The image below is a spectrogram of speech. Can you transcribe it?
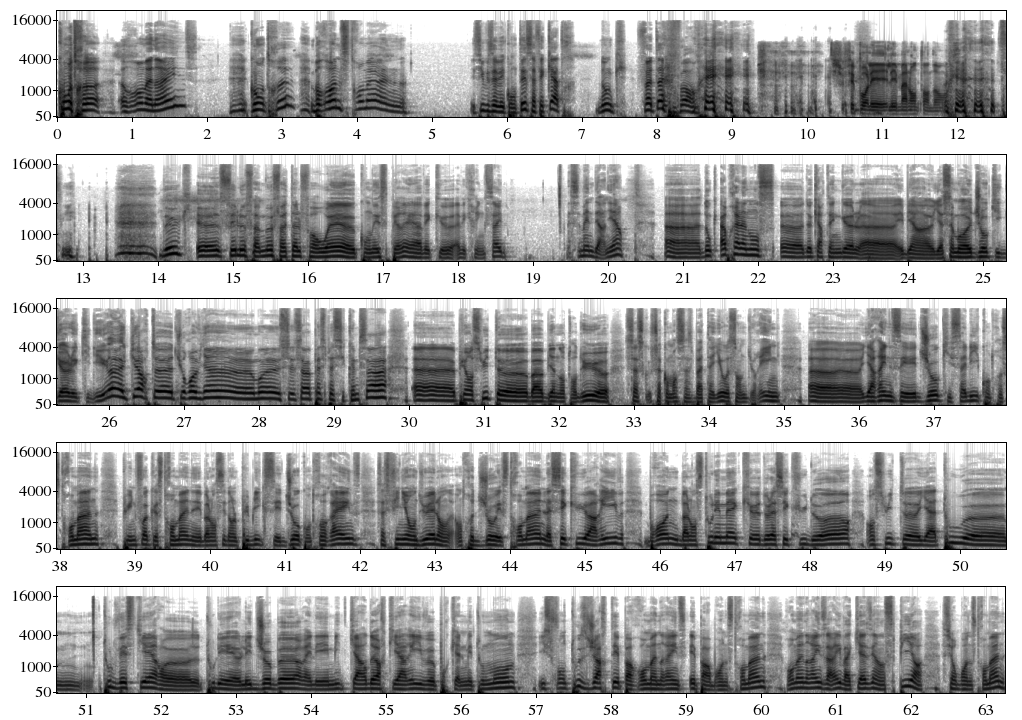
Contre Roman Reigns. Contre Braun Strowman. Et si vous avez compté, ça fait 4. Donc, Fatal Four Way. Je fais pour les, les malentendants. Donc, euh, c'est le fameux Fatal Four Way euh, qu'on espérait avec, euh, avec Ringside la semaine dernière. Euh, donc après l'annonce euh, de Kurt Angle, euh, eh bien il y a Samoa Joe qui gueule et qui dit hey, Kurt tu reviens, moi ça va pas se passer comme ça. puis ensuite, bah bien entendu, ça, ça commence à se batailler au centre du ring. Il y a Reigns et Joe qui s'allient contre Strowman. Puis une fois que Strowman est balancé dans le public, c'est Joe contre Reigns. Ça se finit en duel entre Joe et Strowman. La Sécu arrive, Braun balance tous les mecs de la Sécu dehors. Ensuite il y a tout euh, tout le vestiaire, euh, tous les, les jobbers et les mid-carders qui arrivent pour calmer tout le monde. Ils se font tous jarter par Roman Reigns et par Braun Strowman. Roman Reigns arrive à caser un spear sur Braun Strowman.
